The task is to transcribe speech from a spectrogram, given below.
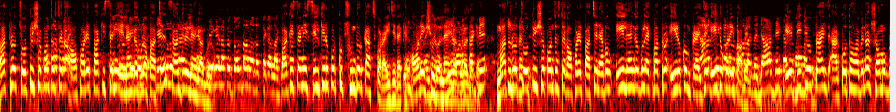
মাত্র চৌত্রিশশো পঞ্চাশ টাকা অফারে পাকিস্তানি এই লেহেঙ্গাগুলো পাচ্ছেন, সানজুরি লেহেঙ্গাগুলো পাকিস্তানি সিল্কের উপর খুব সুন্দর কাজ করা, এই যে দেখেন, অনেক সুন্দর। লেহেঙ্গাগুলো দেখেন মাত্র। চৌত্রিশশো পঞ্চাশ টাকা অফারে পাচ্ছেন এবং এই লেহেঙ্গাগুলো একমাত্র এইরকম প্রাইজে এই দোকানেই পাবেন এর দ্বিতীয়। প্রাইস আর কোথাও হবে না, সমগ্র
